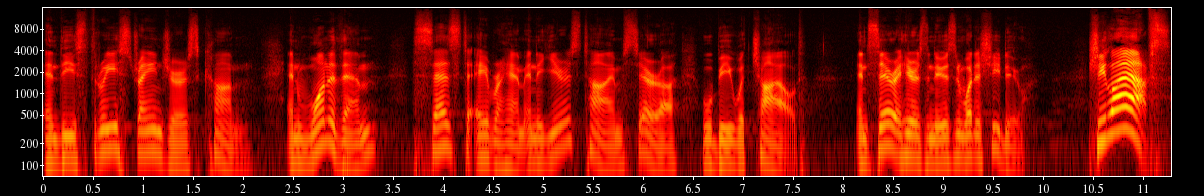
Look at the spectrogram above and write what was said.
And these three strangers come. And one of them says to Abraham, In a year's time, Sarah will be with child. And Sarah hears the news, and what does she do? She laughs,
